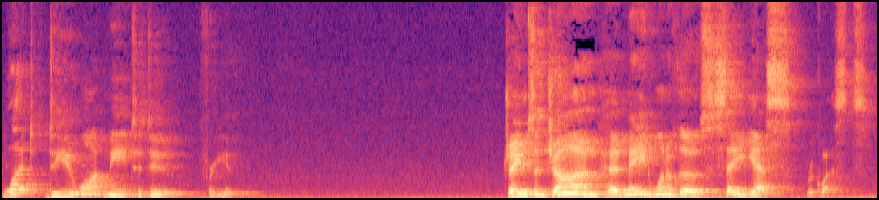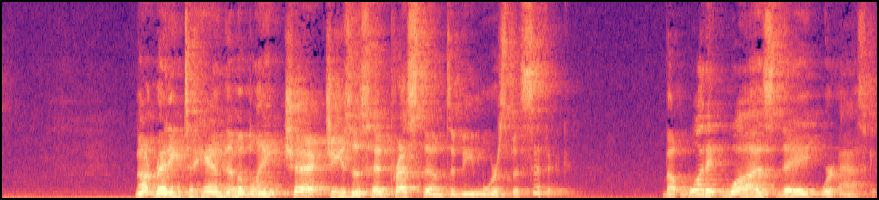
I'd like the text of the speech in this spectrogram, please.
What do you want me to do for you? James and John had made one of those say yes requests. Not ready to hand them a blank check, Jesus had pressed them to be more specific about what it was they were asking.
